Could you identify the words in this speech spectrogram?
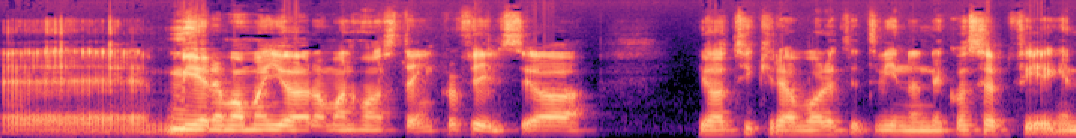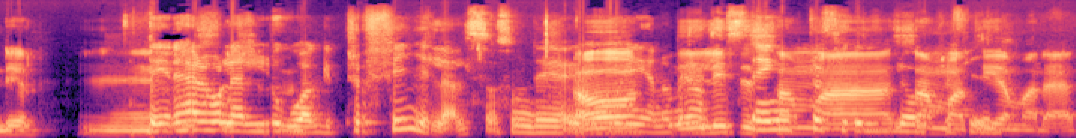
eh, mer än vad man gör om man har en stängd profil. Så jag, jag tycker det har varit ett vinnande koncept för egen del. Det är det här att hålla en låg profil alltså? Som det ja, går igenom. det är lite samma, profil, samma tema där.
